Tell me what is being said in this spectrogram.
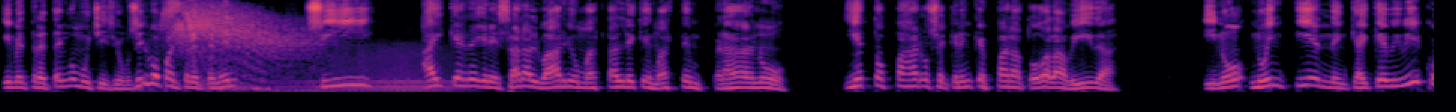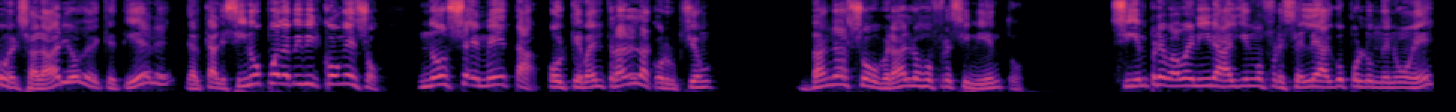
Y me entretengo muchísimo. Sirvo para entretener. Sí, hay que regresar al barrio más tarde que más temprano. Y estos pájaros se creen que es para toda la vida. Y no, no entienden que hay que vivir con el salario de que tiene de alcalde. Si no puede vivir con eso, no se meta porque va a entrar en la corrupción. Van a sobrar los ofrecimientos. Siempre va a venir a alguien a ofrecerle algo por donde no es.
